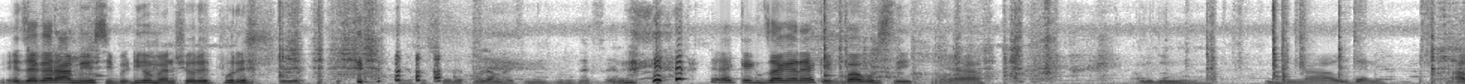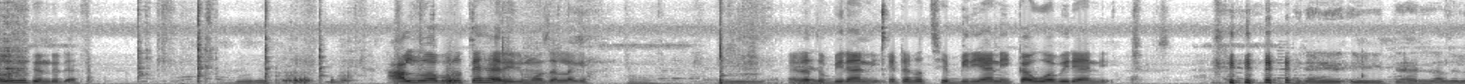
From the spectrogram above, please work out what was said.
এ জায়গার আমি হয়েছি ভিডিও ম্যান শরীরপুরের এক এক জায়গার এক এক বাবুরসি। আলু জন্য না আলু দেন আলু দিতেন দুটা আলু আবারও তেহারির মজা লাগে। এটা তো বিরিয়ানি। এটা হচ্ছে বিরিয়ানি কাউয়া বিরিয়ানি। বিরিয়ানির এই তেহারি রাজুল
